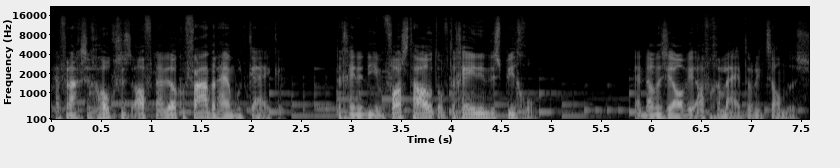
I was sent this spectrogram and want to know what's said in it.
Hij vraagt zich hoogstens af naar welke vader hij moet kijken: degene die hem vasthoudt of degene in de spiegel. En dan is hij alweer afgeleid door iets anders.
